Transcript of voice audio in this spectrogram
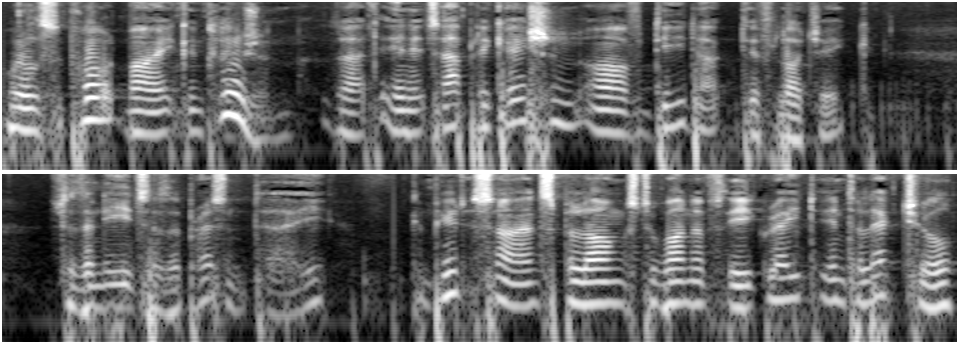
will support my conclusion that in its application of deductive logic to the needs of the present day, computer science belongs to one of the great intellectual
